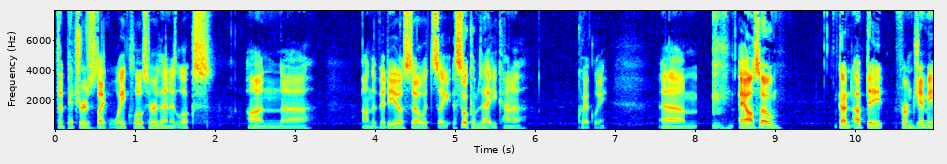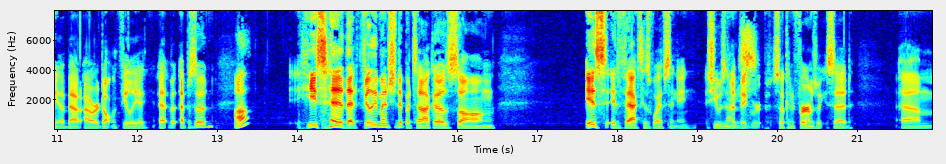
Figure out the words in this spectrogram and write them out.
the picture's like way closer than it looks on uh, on the video. So it's like it still comes at you kind of quickly. Um, I also got an update from Jimmy about our Dalton Feely ep- episode. Ah, He said that Philly mentioned it, but Tanaka's song is in fact his wife singing. She was in a big group, so confirms what you said. Um,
